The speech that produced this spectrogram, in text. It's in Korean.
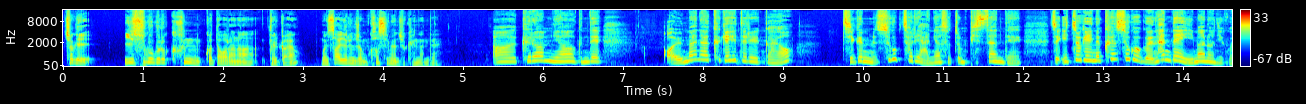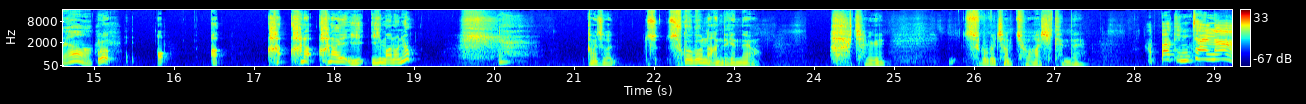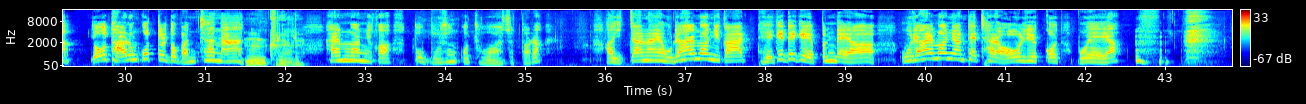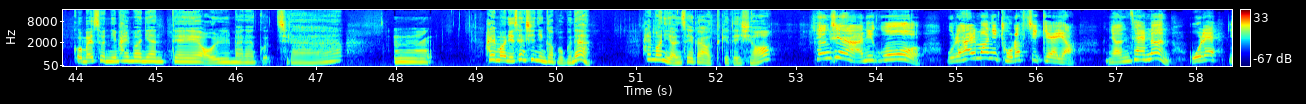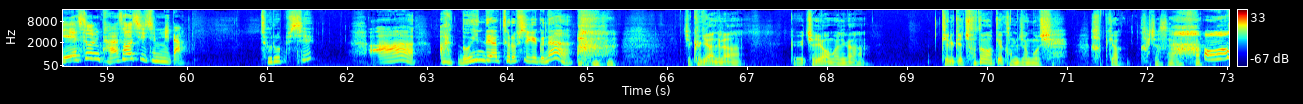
저기, 이 수국으로 큰 꽃다발 하나 될까요? 뭐, 사이즈는 좀 컸으면 좋겠는데. 어, 그럼요. 근데, 얼마나 크게 해드릴까요? 지금 수국철이 아니어서 좀 비싼데. 저 이쪽에 있는 큰 수국은 한 대에 2만 원이고요. 어? 하, 하나, 하나에 이, 2만 원이요? 가면서 수, 수국은 안 되겠네요. 하, 참, 이게, 수국을 참 좋아하실 텐데. 아빠 괜찮아. 여기 다른 꽃들도 많잖아. 음, 그래, 그래. 할머니가 또 무슨 꽃 좋아하셨더라? 아, 있잖아요. 우리 할머니가 되게 되게 예쁜데요. 우리 할머니한테 잘 어울릴 꽃 뭐예요? 꼬마 손님 할머니한테 어울릴 만한 꽃이라. 음, 할머니 생신인가 보구나. 할머니 연세가 어떻게 되셔? 생신은 아니고 우리 할머니 졸업식이에요. 연세는 올해 예순 다섯이십니다. 졸업식? 아, 아, 노인대학 졸업식이구나. 그게 아니라 그 저희 어머니가 뒤늦게 초등학교 검정고시에 합격하셨어요. 어머,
